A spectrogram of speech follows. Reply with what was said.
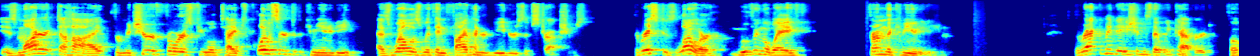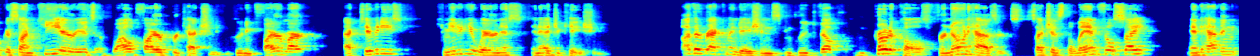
is moderate to high for mature forest fuel types closer to the community, as well as within 500 meters of structures. The risk is lower moving away from the community. The recommendations that we covered focus on key areas of wildfire protection, including FireSmart activities, community awareness, and education. Other recommendations include developing protocols for known hazards, such as the landfill site, and having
